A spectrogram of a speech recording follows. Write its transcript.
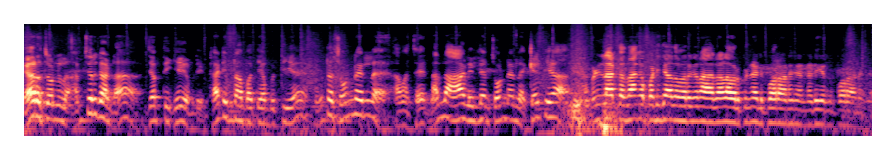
வேற சொல்லல. அமிச்சிருக்காண்டா ஜப்திக்கு அப்படின்னு. காட்டிவிட்டா பாத்தியா புத்திய? உன்கிட்ட சொன்னேன் இல்ல. அவன் சரி நல்ல ஆள் இல்லைன்னு சொன்னேன் இல்ல. கேட்டியா? தமிழ்நாட்டில் தாங்க படிக்காதவருங்கிறான் அதனால அவர் பின்னாடி போறானுங்க நடிகர்னு போறானுங்க.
